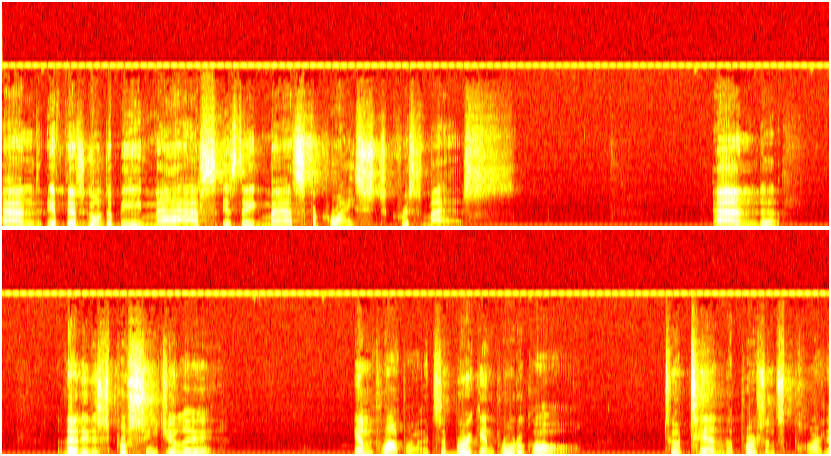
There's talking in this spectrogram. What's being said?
And if there's going to be a mass, it's a mass for Christ, Christmas. And that it is procedurally improper. It's a break in protocol to attend a person's party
